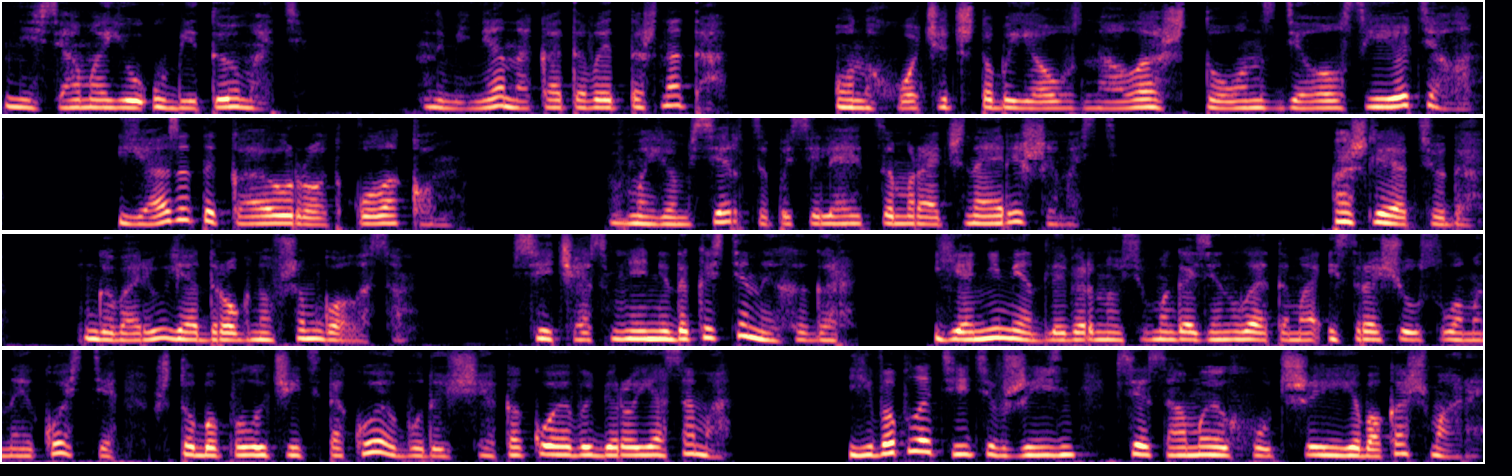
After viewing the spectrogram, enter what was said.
неся мою убитую мать. На меня накатывает тошнота. Он хочет, чтобы я узнала, что он сделал с ее телом. Я затыкаю рот кулаком. В моем сердце поселяется мрачная решимость. «Пошли отсюда», — говорю я дрогнувшим голосом. «Сейчас мне не до костяных игр. Я немедля вернусь в магазин Лэттема и сращу сломанные кости, чтобы получить такое будущее, какое выберу я сама, и воплотить в жизнь все самые худшие его кошмары.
